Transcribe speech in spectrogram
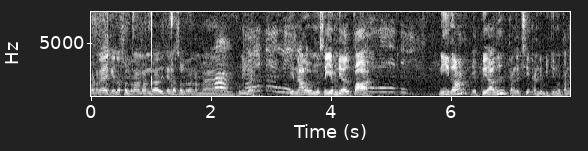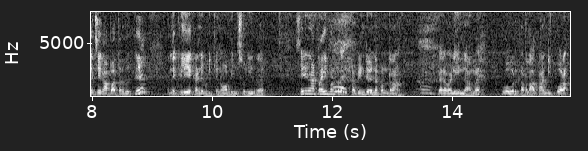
உடனே அதுக்கு என்ன சொல்கிறான் அந்த அதுக்கு என்ன சொல்கிறான் நம்ம முனிவர்? என்னால் ஒன்றும் செய்ய முடியாதுப்பா. நீ தான் எப்படியாவது தங்கச்சியை கண்டுபிடிக்கணும். தங்கச்சியை காப்பாற்றுறதுக்கு அந்த கிளியை கண்டுபிடிக்கணும் அப்படின்னு சொல்லிடுறார். சரி நான் ட்ரை பண்ணுறேன் அப்படின்ட்டு என்ன பண்ணுறான் வேறு வழி இல்லாமல் ஒவ்வொரு கடலாக தாண்டி போகிறான்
